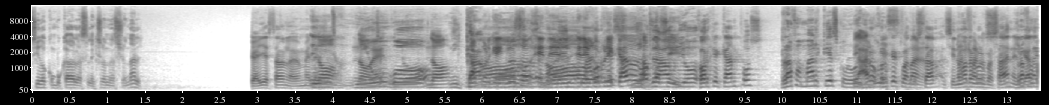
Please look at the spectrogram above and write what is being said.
sido convocado a la selección nacional. Que ahí estaba en la MLS. No, no, ni ¿eh? Hugo, No, ni no, Campos, porque incluso en el, en el no, Claudio, Jorge Campos. Rafa Márquez con Claro, Jorge cuando Bueno, estaba, si no me recuerdo, no cuando estaba en sé. el Rafa Galaxy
